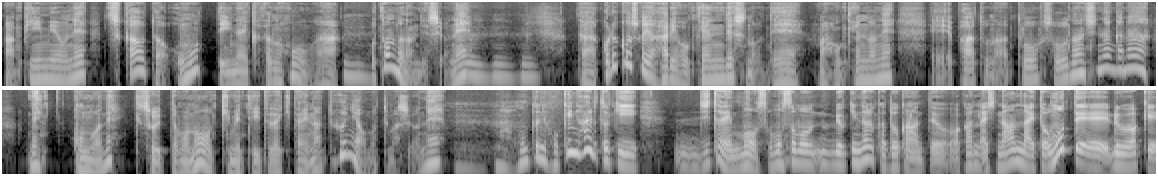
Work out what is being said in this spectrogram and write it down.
まあ、P 目をね、使うとは思っていない方の方が、ほとんどなんですよね。うんうんうん。だからこれこそやはり保険ですので、まあ、保険のね、えー、パートナーと相談しながら、ね、今後はね、そういったものを決めていただきたいなというふうには思ってますよね。うん、まあ、本当に保険に入る時自体もそもそも病気になるかどうかなんて分かんないしなんないと思ってるわけ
